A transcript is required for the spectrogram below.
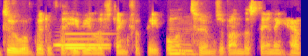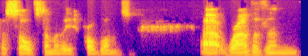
do a bit of the heavy lifting for people mm. in terms of understanding how to solve some of these problems uh, rather than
